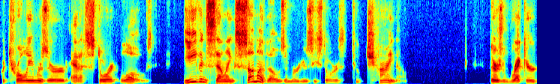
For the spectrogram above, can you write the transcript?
Petroleum Reserve at historic lows, even selling some of those emergency stores to China. There's record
